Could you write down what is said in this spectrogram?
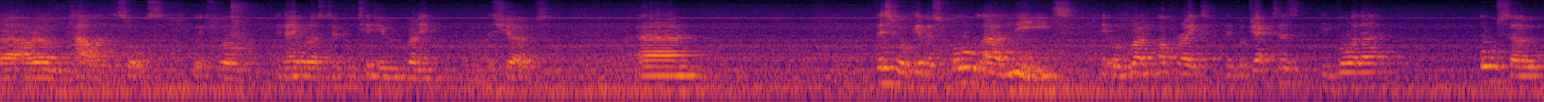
our own power source, which will enable us to continue running the shows. Um, this will give us all our needs. It will run, operate the projectors, the boiler, also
